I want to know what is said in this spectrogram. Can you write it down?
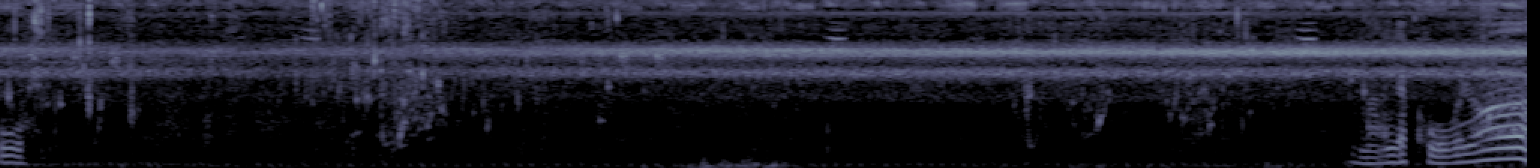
โอ้มาจะขู่ไปเนาะ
